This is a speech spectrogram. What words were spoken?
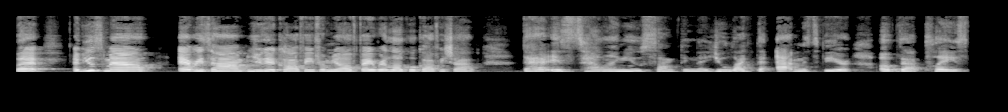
But if you smile every time you get coffee from your favorite local coffee shop, that is telling you something that you like the atmosphere of that place.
